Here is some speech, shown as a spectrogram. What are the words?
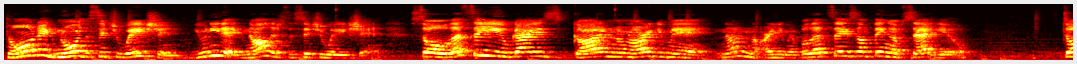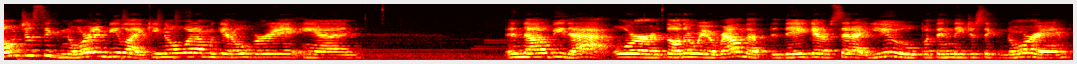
don't ignore the situation. You need to acknowledge the situation. So let's say you guys got in an argument, not an argument, but let's say something upset you. Don't just ignore it and be like, you know what, I'm gonna get over it and and that'll be that. Or the other way around that they get upset at you, but then they just ignore it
